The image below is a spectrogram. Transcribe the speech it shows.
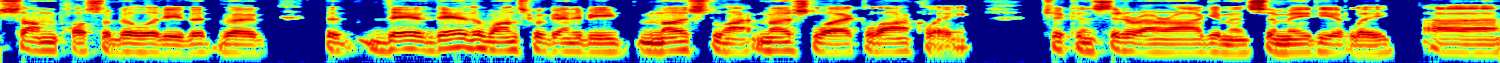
some possibility that the that they're they're the ones who are going to be most like most like likely to consider our arguments immediately, uh,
